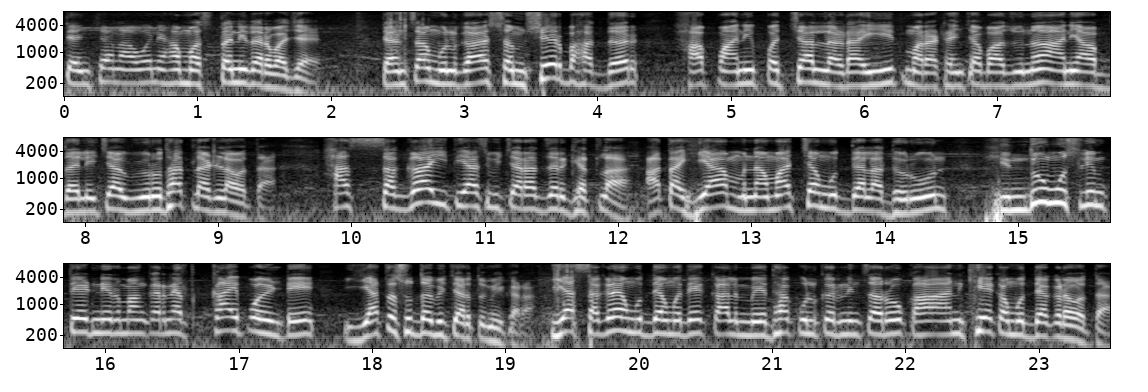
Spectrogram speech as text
त्यांच्या नावाने हा मस्तानी दरवाजा आहे. त्यांचा मुलगा शमशेर बहादर हा पानिपतच्या लढाईत मराठ्यांच्या बाजूनं आणि अब्दालीच्या विरोधात लढला होता. हा सगळा इतिहास विचारात जर घेतला आता ह्या नमाजच्या मुद्द्याला धरून हिंदू मुस्लिम तेढ निर्माण करण्यात काय पॉईंट आहे याचा सुद्धा विचार तुम्ही करा. या सगळ्या मुद्द्यामध्ये काल मेधा कुलकर्णींचा रोख हा आणखी एका मुद्द्याकडे होता.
